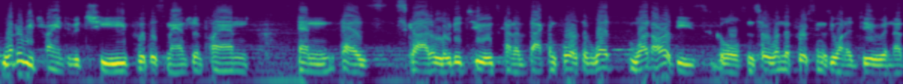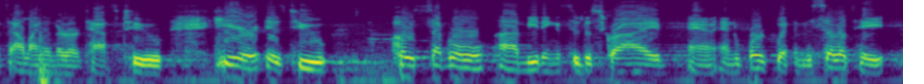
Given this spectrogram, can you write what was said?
what are we trying to achieve with this management plan and as Scott alluded to, it's kind of back and forth of what, what are these goals? And so one of the first things we want to do, and that's outlined under our task two here, is to host several uh, meetings to describe and, and work with and facilitate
